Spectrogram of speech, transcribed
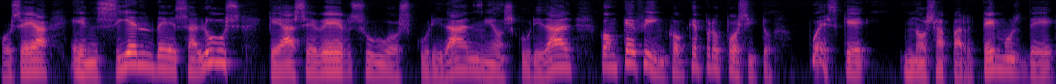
o sea, enciende esa luz que hace ver su oscuridad, mi oscuridad. ¿Con qué fin? ¿Con qué propósito? Pues que nos apartemos de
